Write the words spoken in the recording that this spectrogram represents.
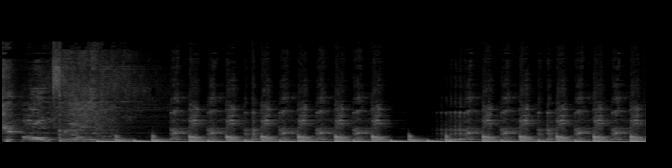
kickball.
